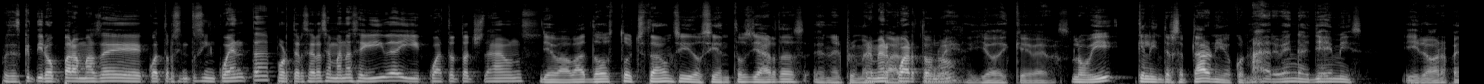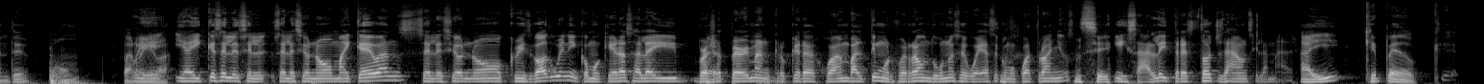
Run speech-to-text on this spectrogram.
Pues es que tiró para más de 450 por tercera semana seguida y cuatro touchdowns. Llevaba dos touchdowns y 200 yardas en el primer, Primer cuarto, ¿no? Y yo de qué ver. Lo vi que le interceptaron y yo con madre, venga, James. Y luego de repente, ¡pum! Para Oye, arriba. y ahí que se, le- se, se lesionó Mike Evans, se lesionó Chris Godwin y como quiera sale ahí Brashad Perryman, creo que era, jugaba en Baltimore, fue round uno ese güey hace como cuatro años. Sí. Y sale y tres touchdowns y la madre. Ahí, ¿qué pedo? ¿Qué-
